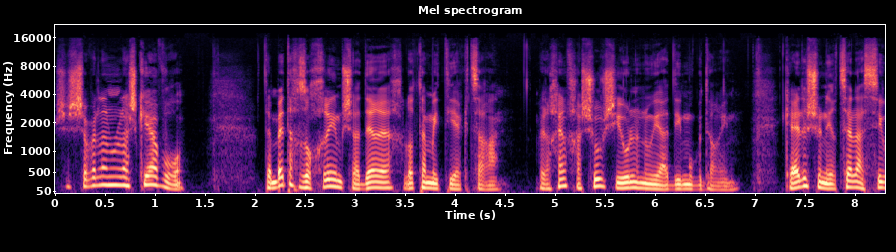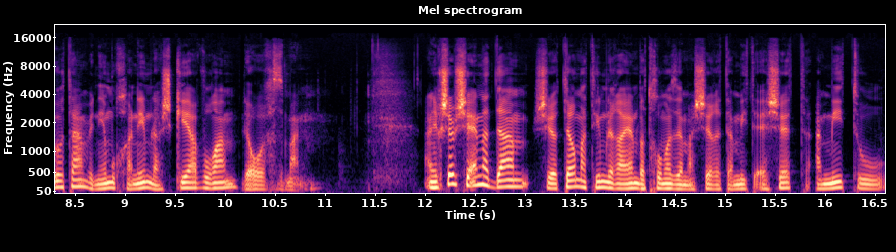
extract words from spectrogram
ששווה לנו להשקיע עבורו. אתם בטח זוכרים שהדרך לא תמיד תהיה קצרה, ולכן חשוב שיהיו לנו יעדים מוגדרים. כאלה שנרצה להשיג אותם ונהיה מוכנים להשקיע עבורם לאורך זמן. אני חושב שאין אדם שיותר מתאים לראיין בתחום הזה מאשר את עמית אשת. עמית הוא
